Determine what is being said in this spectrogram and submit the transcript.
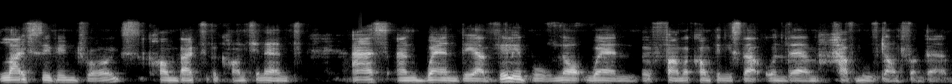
life-saving drugs come back to the continent as and when they are available, not when the pharma companies that own them have moved on from them.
